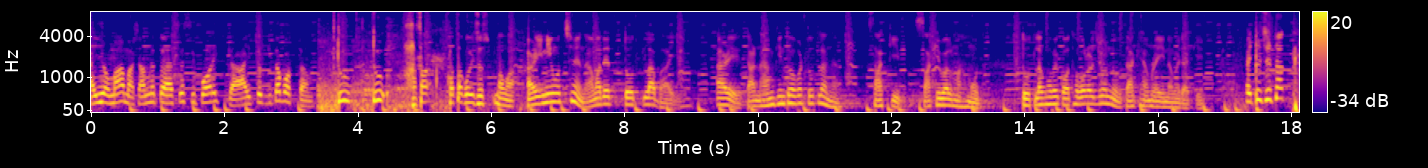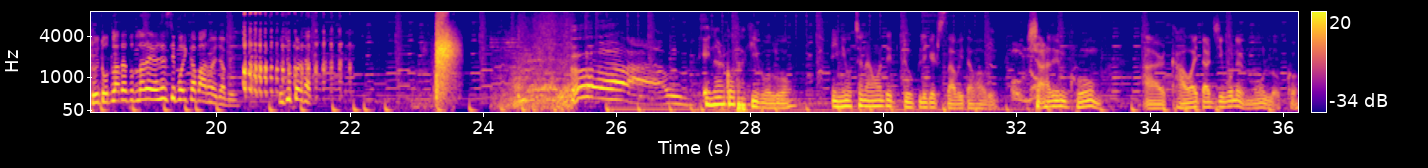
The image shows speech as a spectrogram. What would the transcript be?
আইয়ো মামা সামনে তো এসএসসি পরীক্ষা আই তো গীতা পড়তাম। তু তু হাসা কথা কইছিস মামা। আর ইনি হচ্ছেন আমাদের তোতলা ভাই। আরে তার নাম কিন্তু আবার তোতলা না সাকিব সাকিব আল মাহমুদ। তোতলাভাবে কথা বলার জন্য তাকে আমরা এই নামে ডাকি। এই তুই চুপ থাক তুই তোতলাতে তোতলাতে এসএসসি পরীক্ষা পার হয়ে যাবে। তুই চুপ করে থাক। এনার কথা কি বলব? ইনি হচ্ছেন আমাদের ডুপ্লিকেট সাবিতা ভাবি। সারাদিন ঘুম আর খাওয়াই তার জীবনের মূল লক্ষ্য।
